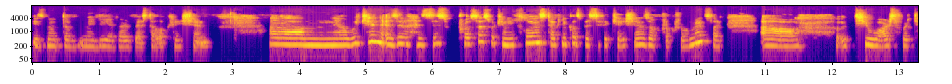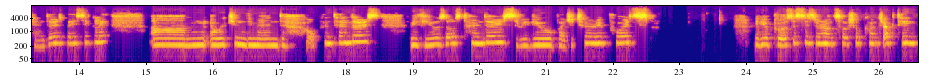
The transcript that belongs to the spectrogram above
is not the maybe a very best allocation. Um, now we can, as, a, as this process, we can influence technical specifications of procurements, like uh, QRs for tenders, basically. Um, we can demand open tenders, review those tenders, review budgetary reports, review processes around social contracting.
